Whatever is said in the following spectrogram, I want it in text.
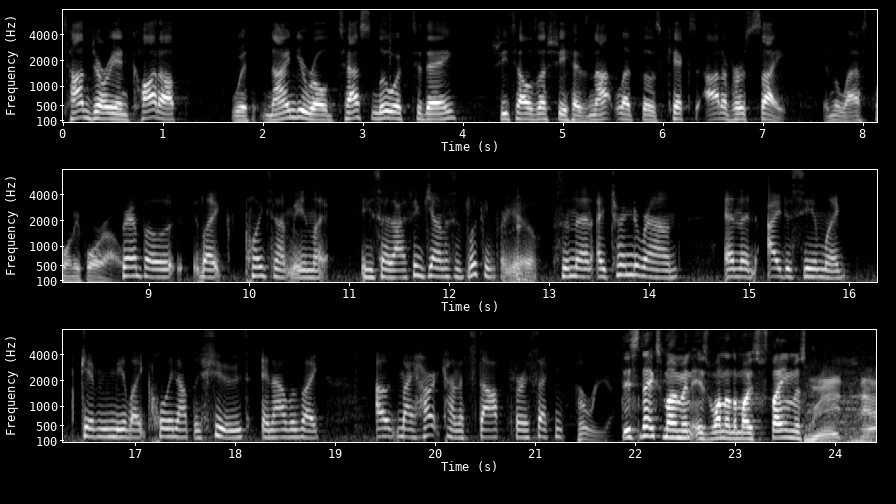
Tom Durian caught up with nine-year-old Tess Lewick today. She tells us she has not let those kicks out of her sight in the last 24 hours. Grandpa like pointed at me and like he said, "I think Giannis is looking for you." so then I turned around, and then I just see him like giving me like holding out the shoes, and I was like, I, my heart kind of stopped for a second. Hurry This next moment is one of the most famous.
